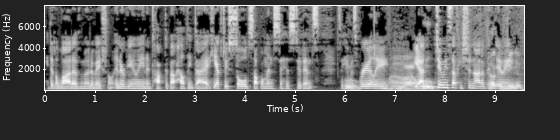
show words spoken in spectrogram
He did a lot of motivational interviewing and talked about healthy diet. He actually sold supplements to his students. So he was really, yeah, doing stuff he should not have been How doing. convenient.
